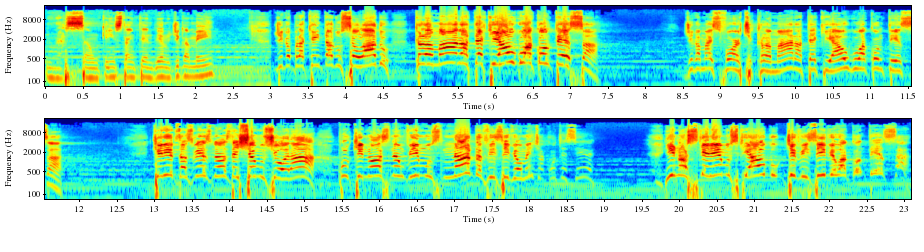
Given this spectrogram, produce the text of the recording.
nação. Quem está entendendo, diga amém. Diga para quem está do seu lado: clamar até que algo aconteça. Diga mais forte: clamar até que algo aconteça. Queridos, às vezes nós deixamos de orar porque nós não vimos nada visivelmente acontecer. E nós queremos que algo de visível aconteça.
